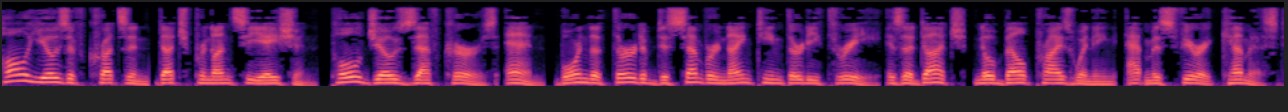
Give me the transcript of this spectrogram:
Paul Joseph Crutzen Dutch pronunciation, Paul Joseph Kurz N., born 3 December 1933 is a Dutch, Nobel Prize-winning, atmospheric chemist.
